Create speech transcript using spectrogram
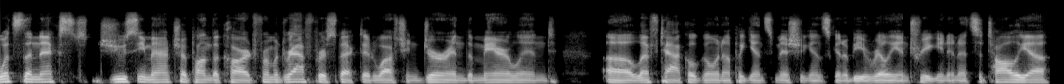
what's the next juicy matchup on the card from a draft perspective? Watching Duran, the Maryland uh, left tackle going up against Michigan is going to be really intriguing, and it's Italia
